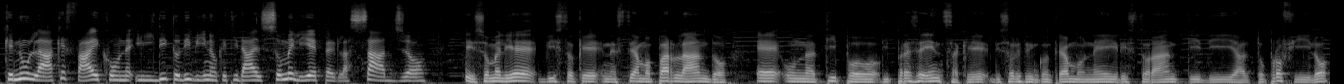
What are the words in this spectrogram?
che nulla ha a che fare con il dito di vino che ti dà il sommelier per l'assaggio. Il sommelier, visto che ne stiamo parlando, è un tipo di presenza che di solito incontriamo nei ristoranti di alto profilo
